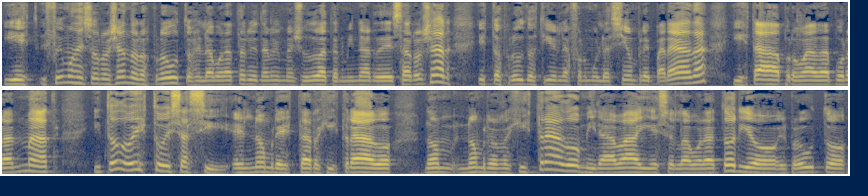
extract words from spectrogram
y, fuimos desarrollando los productos. El laboratorio también me ayudó a terminar de desarrollar. Estos productos tienen la formulación preparada y está aprobada por ANMAT y todo esto es así. El nombre está registrado, nombre registrado registrado, Mirabai es el laboratorio, el producto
